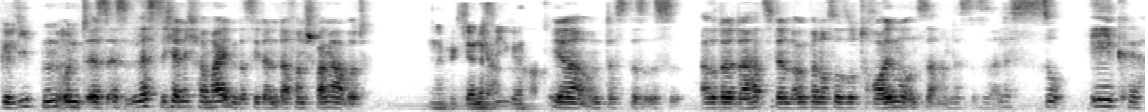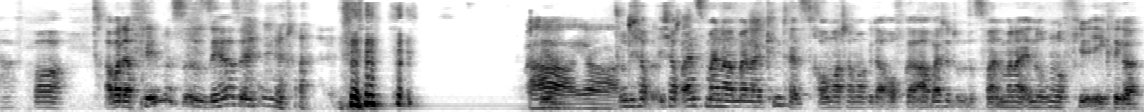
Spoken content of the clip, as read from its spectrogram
Geliebten und es, es lässt sich ja nicht vermeiden, dass sie dann davon schwanger wird. Dann kriegt sie eine Ja. Fliege. Ja, und das, das ist, also da, da hat sie dann irgendwann noch so, so Träume und Sachen, das, das ist alles so ekelhaft, boah. Aber der Film ist äh, sehr, sehr gut. Ah, ja. Und ich habe ich hab eins meiner, meiner Kindheitstraumata mal wieder aufgearbeitet und das war in meiner Erinnerung noch viel ekliger.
